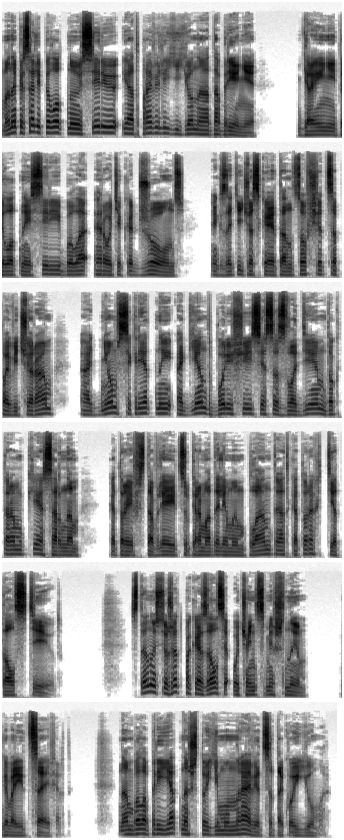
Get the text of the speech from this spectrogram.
Мы написали пилотную серию и отправили ее на одобрение. Героиней пилотной серии была Эротика Джонс, экзотическая танцовщица по вечерам, а днем секретный агент, борющийся со злодеем доктором Кессерном, который вставляет супермоделям импланты, от которых те толстеют. Стэну сюжет показался очень смешным, говорит Сайферт. Нам было приятно, что ему нравится такой юмор.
